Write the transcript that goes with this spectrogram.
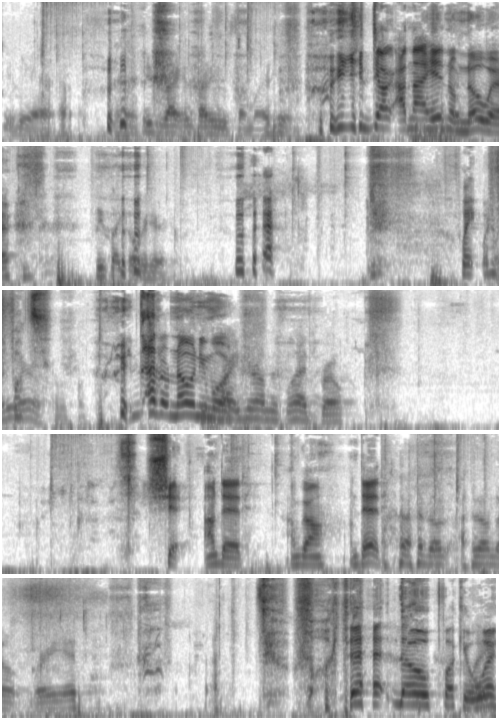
see the arrow. He's right in front of you somewhere. dude. You dog- I'm not hitting him nowhere. He's like over here. Wait, where the Where the fuck? arrows coming from? I don't know He's anymore. right here on this ledge, bro. Shit, I'm dead. I'm gone. I'm dead. I don't, I don't know where he is. Fuck that. No fucking way.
